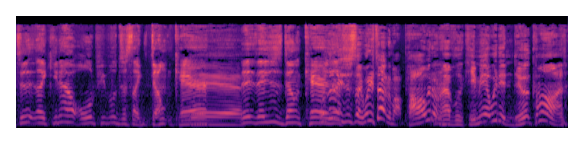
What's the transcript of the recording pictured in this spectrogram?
to like you know how old people just like don't care. Yeah. They, they just don't care. Well, then They're- he's just like, "What are you talking about, Paul? We don't have leukemia. We didn't do it. Come on."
